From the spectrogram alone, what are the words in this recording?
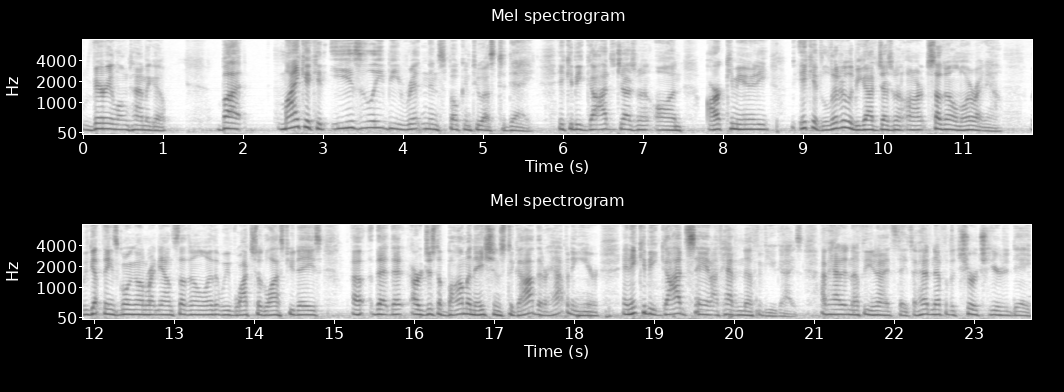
very long time ago. But Micah could easily be written and spoken to us today. It could be God's judgment on our community. It could literally be God's judgment on our Southern Illinois right now. We've got things going on right now in Southern Illinois that we've watched over the last few days uh, that that are just abominations to God that are happening here. And it could be God saying, "I've had enough of you guys. I've had enough of the United States. I've had enough of the church here today.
